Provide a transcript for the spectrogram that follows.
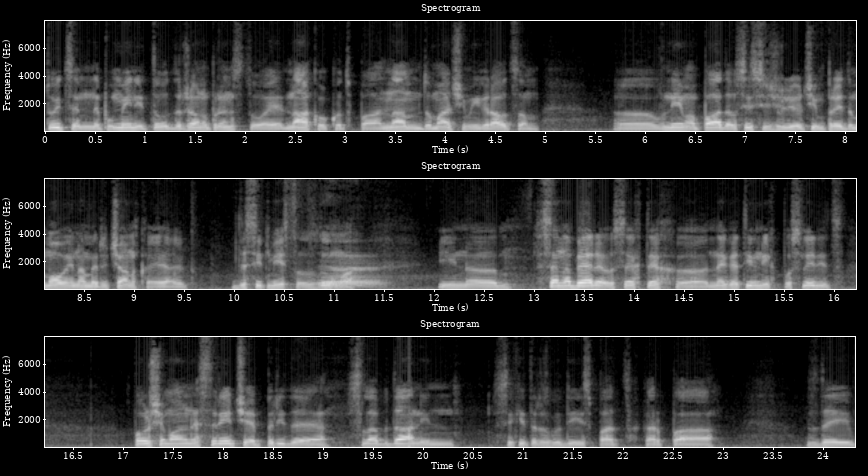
tujcem ne pomeni to državno prvenstvo enako kot pa nam, domačim igralcem. Uh, vnema pa, da vsi si želijo čim prej domov, in američanka je deset mesecev z doma. je, In uh, se nabere vseh teh uh, negativnih posledic, pol še malo nesreče, pride slab dan in se hitro zgodi izpad, kar pa zdaj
